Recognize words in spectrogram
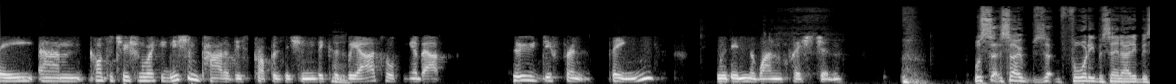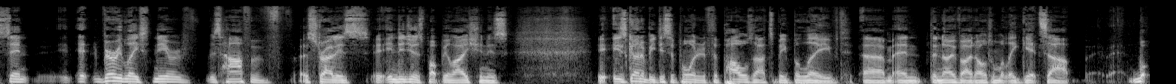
the um, constitutional recognition part of this proposition because mm. we are talking about two different things within the one question. Well, so, forty percent, eighty percent, at very least, near as half of Australia's Indigenous population is is going to be disappointed if the polls are to be believed, um, and the no vote ultimately gets up. What,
